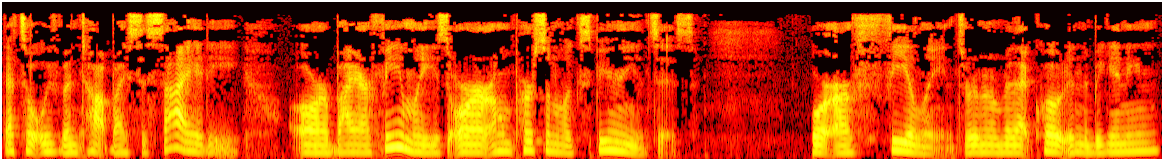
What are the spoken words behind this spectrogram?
that's what we've been taught by society or by our families or our own personal experiences or our feelings? Remember that quote in the beginning?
